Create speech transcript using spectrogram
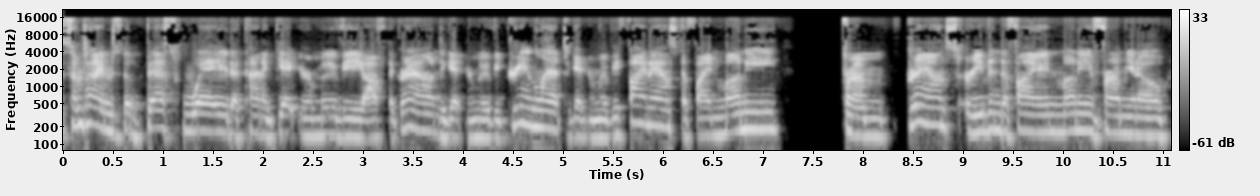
sometimes the best way to kind of get your movie off the ground, to get your movie greenlit, to get your movie financed, to find money from grants, or even to find money from, you know,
